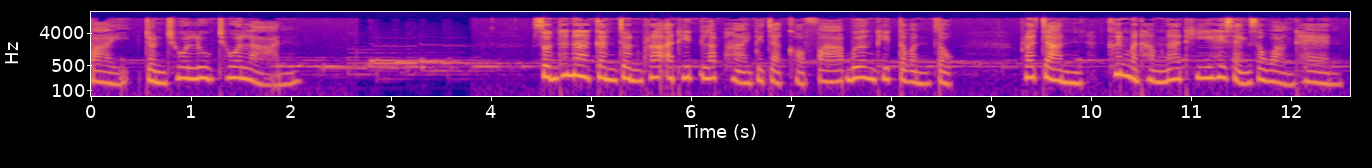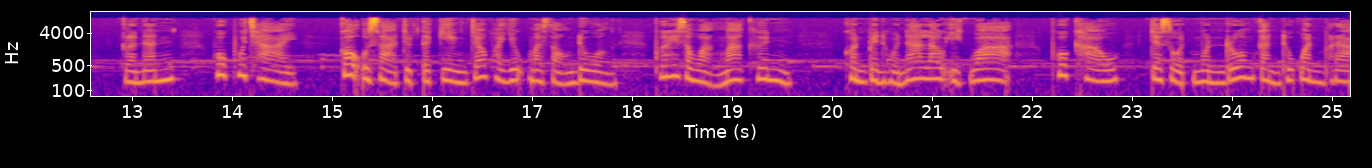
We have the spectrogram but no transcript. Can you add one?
ไปจนชั่วลูกชั่วหลาน สนทนากันจนพระอาทิตย์ลับหายไปจากขอบฟ้าเบื้องทิศตะวันตก พระจันทร์ขึ้นมาทำหน้าที่ให้แสงสว่างแทน กระนั้นพวกผู้ชายก็อุตส่าห์จุดตะเกียงเจ้าพายุมาสองดวง เพื่อให้สว่างมากขึ้น คนเป็นหัวหน้าเล่าอีกว่า พวกเขาจะสวดมนต์ร่วมกันทุกวันพระ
